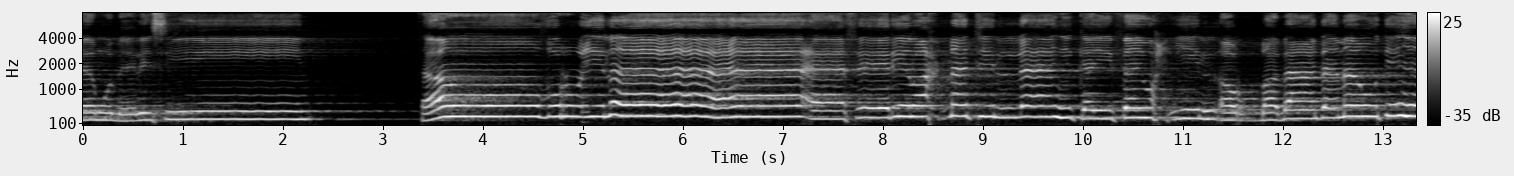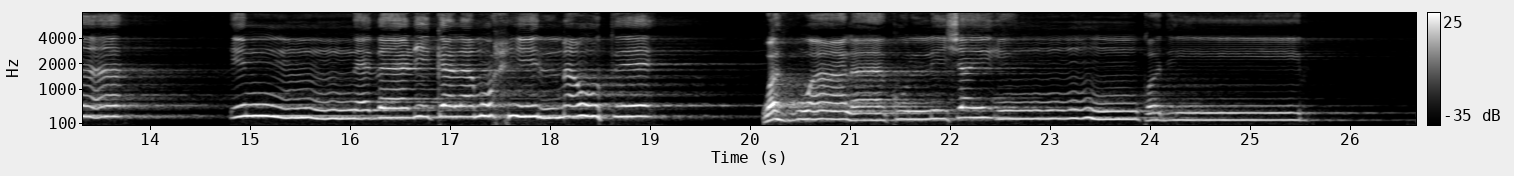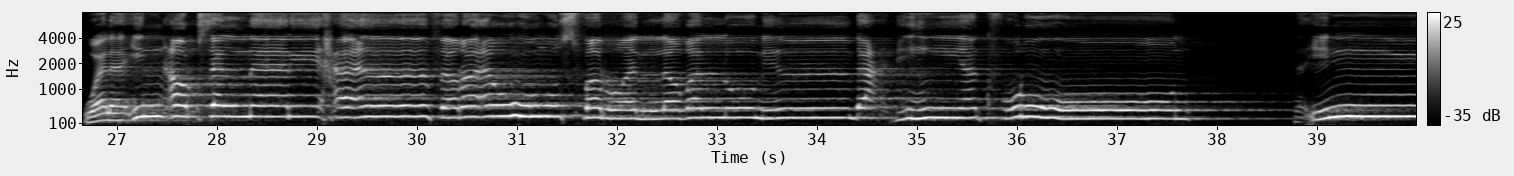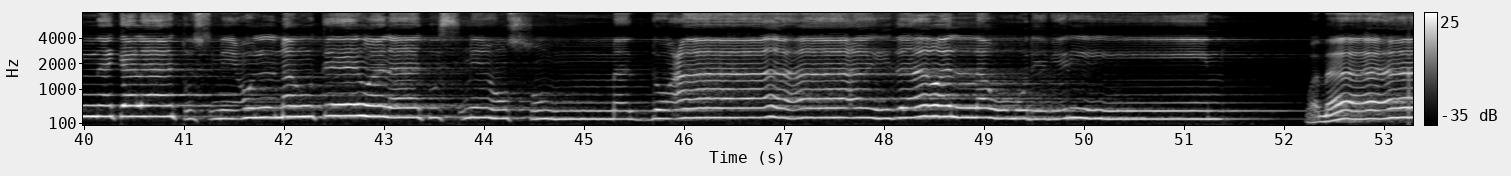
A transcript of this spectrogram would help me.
لمبلسين فانظر إلى آثار رحمة الله كيف يحيي الأرض بعد موتها. إن ذلك لمحيي الموت. وهو على كل شيء قدير. ولئن أرسلنا ريحا فرأوه مصفرا لظلوا من بعده يكفرون فإنك لا تسمع الموت ولا تسمع الصم الدعاء إذا ولوا مدبرين وما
